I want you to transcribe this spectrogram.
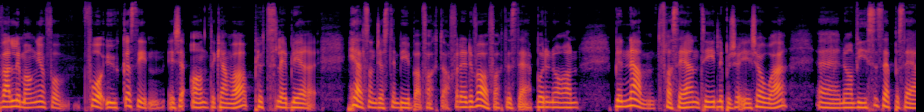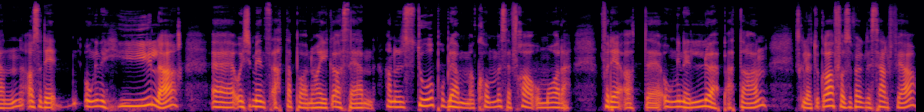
veldig mange for få uker siden ikke ante hvem var, plutselig blir helt sånn Justin Bieber-fakta. For det, var faktisk det. Både når han ble nevnt fra scenen tidlig på, i showet, eh, når han viser seg på scenen Altså, det, ungene hyler. Eh, og ikke minst etterpå, når han gikk av scenen. Han hadde store problemer med å komme seg fra området fordi at eh, ungene løp etter han. Skulle autografer, selvfølgelig selfier.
